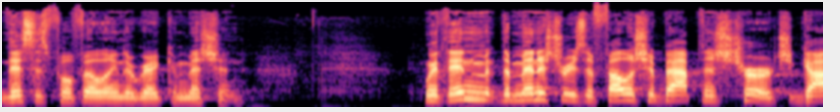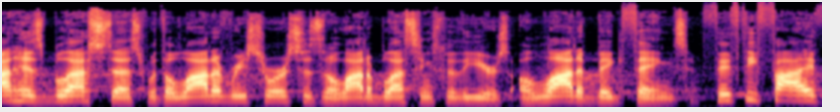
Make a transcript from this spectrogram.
This is fulfilling the Great Commission. Within the ministries of Fellowship Baptist Church, God has blessed us with a lot of resources, a lot of blessings through the years, a lot of big things. 55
